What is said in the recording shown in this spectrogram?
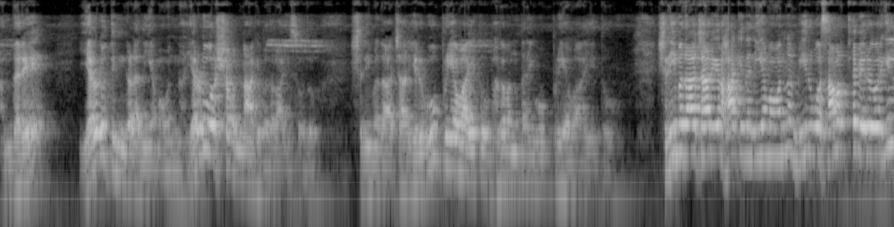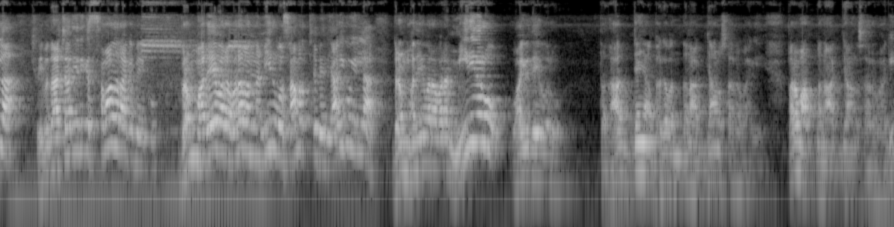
ಅಂದರೆ ಎರಡು ತಿಂಗಳ ನಿಯಮವನ್ನು, ಎರಡು ವರ್ಷವನ್ನಾಗಿ ಬದಲಾಯಿಸೋದು ಶ್ರೀಮದಾಚಾರ್ಯರಿಗೂ ಪ್ರಿಯವಾಯಿತು, ಭಗವಂತನಿಗೂ ಪ್ರಿಯವಾಯಿತು. ಶ್ರೀಮದಾಚಾರ್ಯರು ಹಾಕಿದ ನಿಯಮವನ್ನು ಮೀರುವ ಸಾಮರ್ಥ್ಯ ಬೇರೆಯವರಿಗಿಲ್ಲ. ಶ್ರೀಮದಾಚಾರ್ಯರಿಗೆ ಸಮಾನರಾಗಬೇಕು. ಬ್ರಹ್ಮದೇವರ ವರವನ್ನು ಮೀರುವ ಸಾಮರ್ಥ್ಯ ಬೇರೆ ಯಾರಿಗೂ ಇಲ್ಲ. ಬ್ರಹ್ಮದೇವರ ವರ ಮೀರಿದರು ವಾಯುದೇವರು ತದಾಜ್ಞೆಯ ಭಗವಂತನ ಆಜ್ಞಾನುಸಾರವಾಗಿ ಪರಮಾತ್ಮನ ಆಜ್ಞಾನುಸಾರವಾಗಿ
